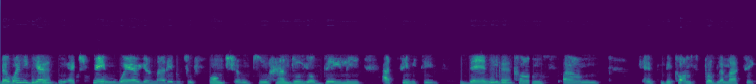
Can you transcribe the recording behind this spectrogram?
But when it gets okay. to extreme where you're not able to function to handle your daily activities, then okay. it becomes um, it becomes problematic.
